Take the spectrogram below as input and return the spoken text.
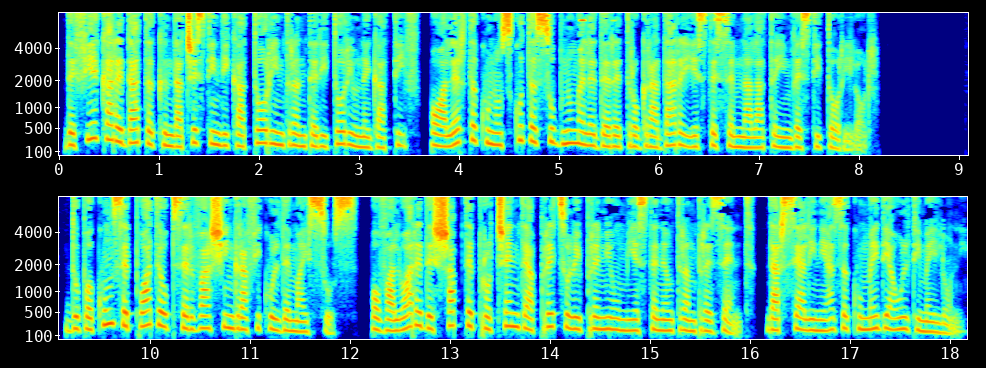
De fiecare dată când acest indicator intră în teritoriu negativ, o alertă cunoscută sub numele de retrogradare este semnalată investitorilor. După cum se poate observa și în graficul de mai sus, o valoare de 7% a prețului premium este neutră în prezent, dar se aliniază cu media ultimei luni.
